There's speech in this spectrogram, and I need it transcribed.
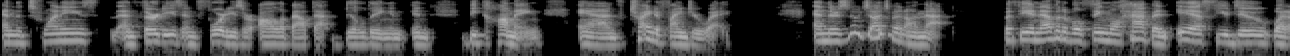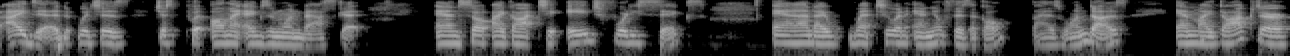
and the 20s and 30s and 40s are all about that building and, and becoming and trying to find your way and there's no judgment on that but the inevitable thing will happen if you do what I did, which is just put all my eggs in one basket. And so I got to age 46 and I went to an annual physical, as one does. And my doctor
